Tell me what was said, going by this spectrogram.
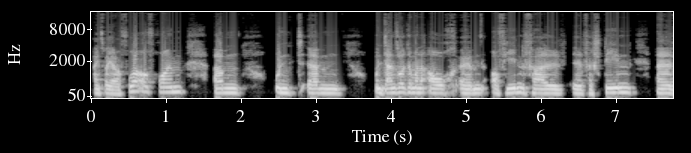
ein, zwei Jahre vor aufräumen. Ähm, und ähm, und dann sollte man auch ähm, auf jeden Fall äh, verstehen, äh,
